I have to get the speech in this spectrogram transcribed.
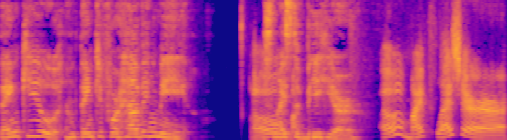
Thank you. And thank you for having me. Oh, it's nice my, to be here. Oh, my pleasure.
